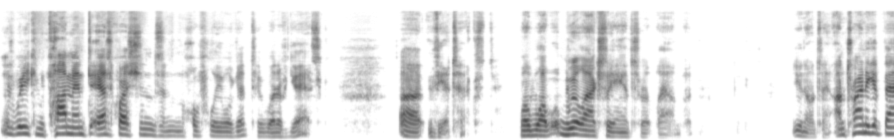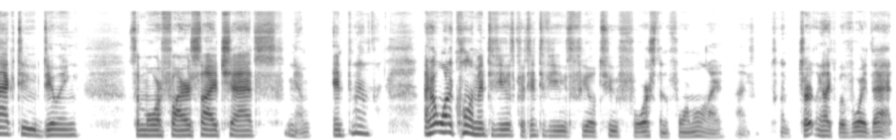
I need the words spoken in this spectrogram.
is where you can comment, ask questions, and hopefully we'll get to whatever you ask uh, via text. Well, well, we'll actually answer it loud, but you know what I'm saying. I'm trying to get back to doing some more fireside chats. You know, and well, I don't want to call them interviews because interviews feel too forced and formal, and I, I certainly like to avoid that.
